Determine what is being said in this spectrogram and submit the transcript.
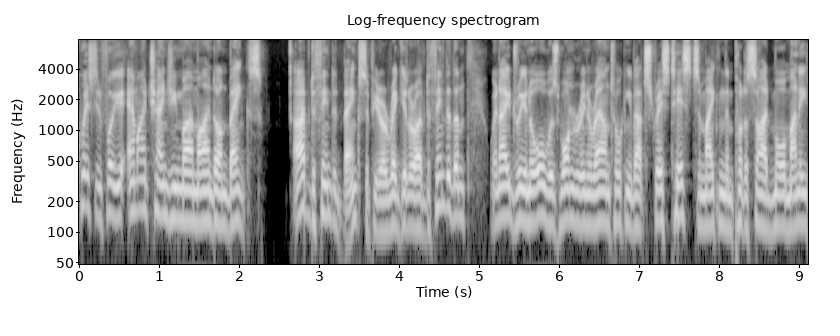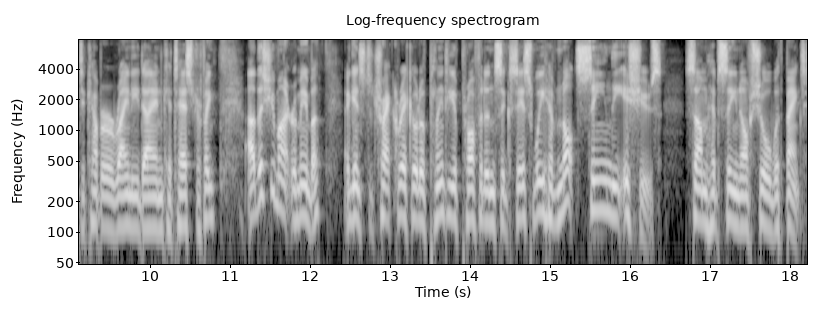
Question for you Am I changing my mind on banks? I've defended banks. If you're a regular, I've defended them. When Adrian Orr was wandering around talking about stress tests and making them put aside more money to cover a rainy day and catastrophe. Uh, this you might remember. Against a track record of plenty of profit and success, we have not seen the issues some have seen offshore with banks.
